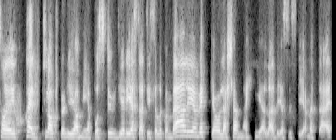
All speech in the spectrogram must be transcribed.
sa jag ju självklart följer jag med på studieresa till Silicon Valley en vecka och lär känna hela det systemet där.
